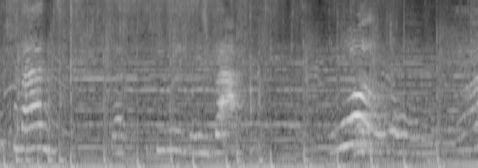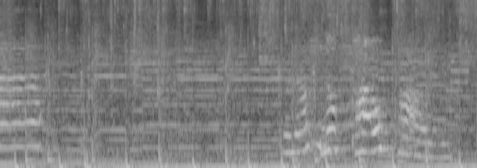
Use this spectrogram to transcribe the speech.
This man that's giving his back. Whoa! Uh, look, Pow Pow.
